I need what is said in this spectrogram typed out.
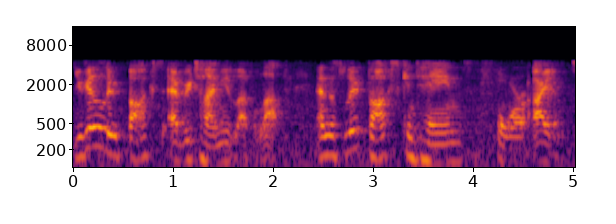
you get a loot box every time you level up, and this loot box contains four items.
